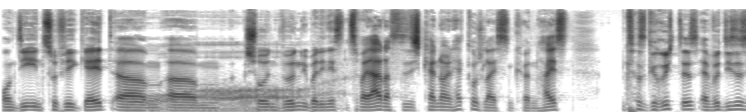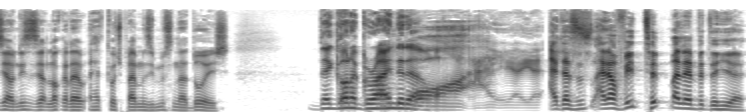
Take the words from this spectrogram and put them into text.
und die ihnen zu viel Geld ähm, ähm, schulden würden über die nächsten zwei Jahre, dass sie sich keinen neuen Headcoach leisten können. Heißt, das Gerücht ist, er wird dieses Jahr und nächstes Jahr locker der Headcoach bleiben und sie müssen da durch. They're gonna grind it out. Boah, das ist einer, auf wen tippt man denn bitte hier?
